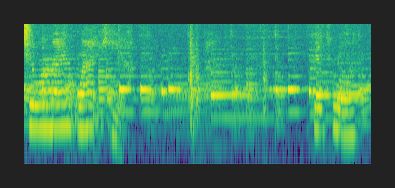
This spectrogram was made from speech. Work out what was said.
Chilling out right here. Okay, cool.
